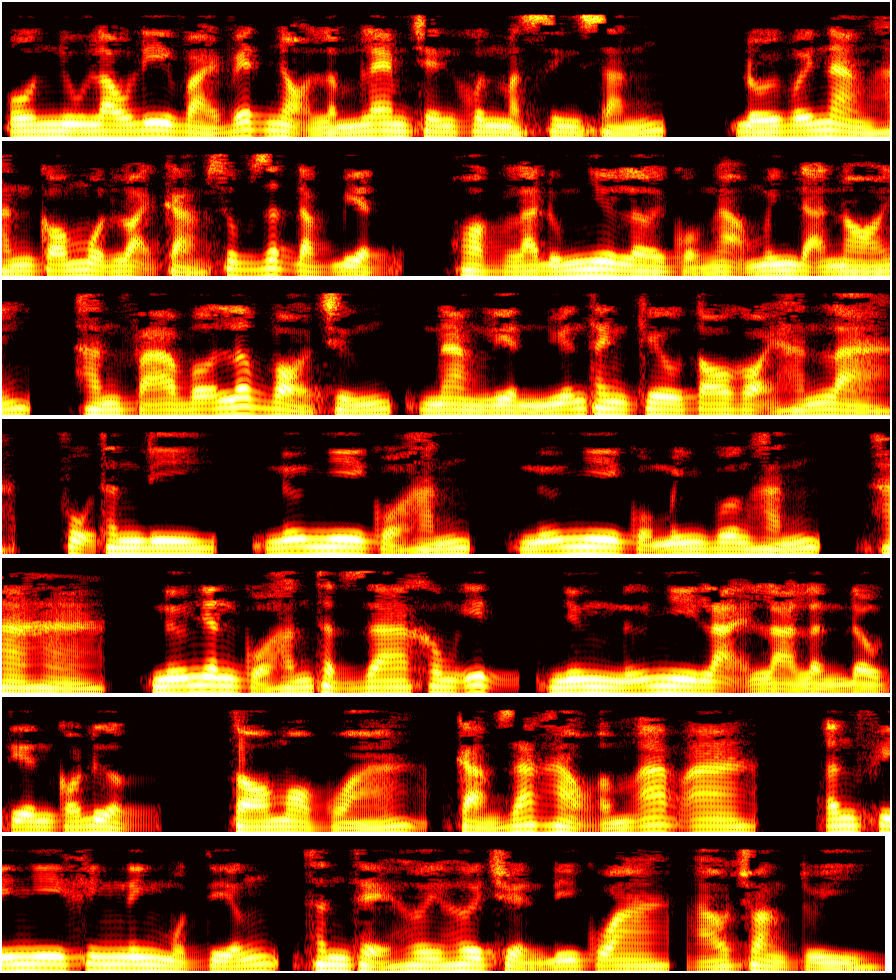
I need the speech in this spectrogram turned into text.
ôn nhu lau đi vài vết nhọ lấm lem trên khuôn mặt xinh xắn, đối với nàng hắn có một loại cảm xúc rất đặc biệt, hoặc là đúng như lời của ngạo minh đã nói, hắn phá vỡ lớp vỏ trứng, nàng liền nhuyễn thanh kêu to gọi hắn là, phụ thân đi, nữ nhi của hắn, nữ nhi của minh vương hắn, ha ha, nữ nhân của hắn thật ra không ít, nhưng nữ nhi lại là lần đầu tiên có được, tò mò quá, cảm giác hảo ấm áp a. Ân phi nhi khinh ninh một tiếng, thân thể hơi hơi chuyển đi qua, áo choàng tùy,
